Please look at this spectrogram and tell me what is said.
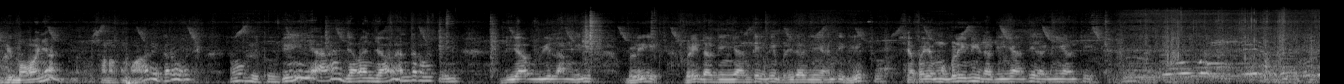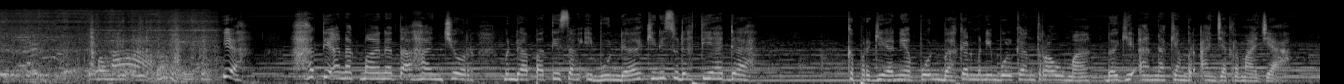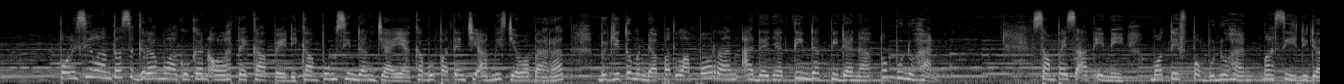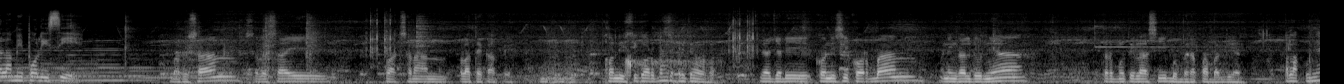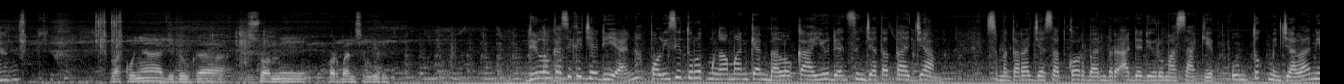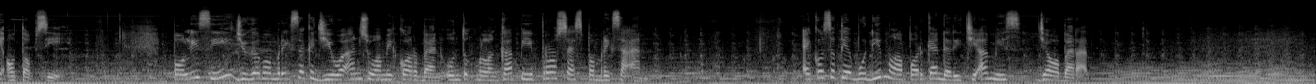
Di bawahnya sana kemari terus. Oh gitu. Iya, jalan-jalan terus. Dia bilang ini beli beli daging yanti ini beli daging yanti gitu. Siapa yang mau beli ini daging yanti daging yanti. Ya, hati anak mana tak hancur mendapati sang ibunda kini sudah tiada. Kepergiannya pun bahkan menimbulkan trauma bagi anak yang beranjak remaja. Polisi lantas segera melakukan olah TKP di Kampung Sindang Jaya, Kabupaten Ciamis, Jawa Barat, begitu mendapat laporan adanya tindak pidana pembunuhan. Sampai saat ini, motif pembunuhan masih didalami polisi. Barusan selesai pelaksanaan olah TKP. Kondisi korban seperti apa, Pak? Ya, jadi kondisi korban meninggal dunia termutilasi beberapa bagian. Pelakunya? Pelakunya diduga suami korban sendiri. Di lokasi kejadian, polisi turut mengamankan balok kayu dan senjata tajam. Sementara jasad korban berada di rumah sakit untuk menjalani otopsi. Polisi juga memeriksa kejiwaan suami korban untuk melengkapi proses pemeriksaan. Eko Setiabudi melaporkan dari Ciamis, Jawa Barat.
